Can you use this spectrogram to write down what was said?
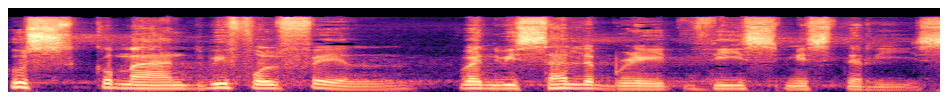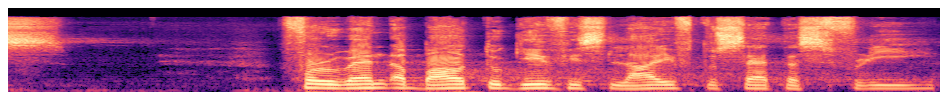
whose command we fulfill when we celebrate these mysteries. For when about to give his life to set us free,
